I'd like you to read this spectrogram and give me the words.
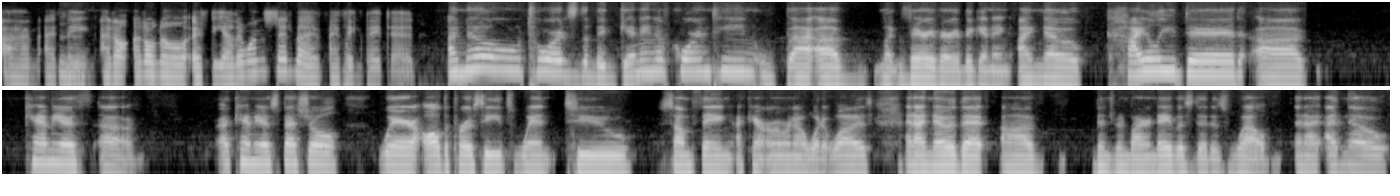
And I Mhm. think I don't I don't know if the other ones did, but I, I think they did. I know towards the beginning of quarantine, uh, uh, like very, very beginning, I know Kylie did uh, cameo, uh, a cameo special where all the proceeds went to something. I can't remember now what it was, and I know that uh, Benjamin Byron Davis did as well, and I, I know.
